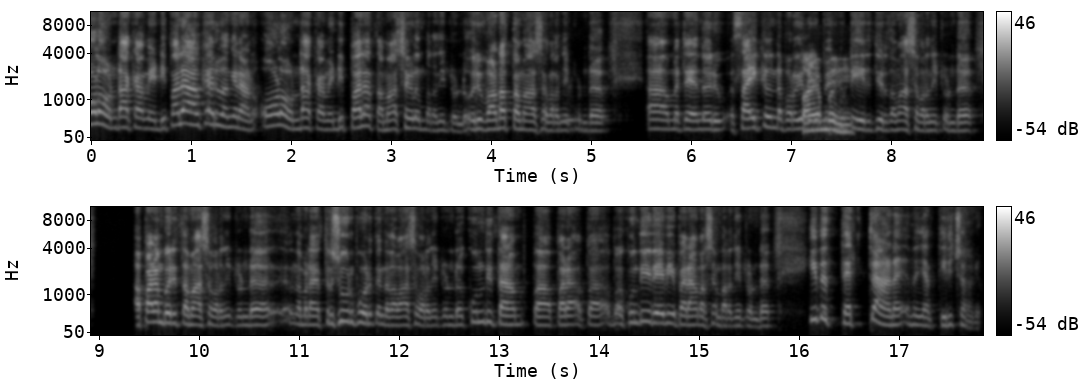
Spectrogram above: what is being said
ഓളം ഉണ്ടാക്കാൻ വേണ്ടി പല ആൾക്കാരും അങ്ങനെയാണ്. ഓളം ഉണ്ടാക്കാൻ വേണ്ടി പല തമാശകളും പറഞ്ഞിട്ടുണ്ട്. ഒരു വട തമാശ പറഞ്ഞിട്ടുണ്ട് മറ്റേ എന്താ ഒരു സൈക്കിളിന്റെ പുറകിൽ പെൺകുട്ടി ഇരുത്തി ഒരു തമാശ പറഞ്ഞിട്ടുണ്ട്. പഴംപൊരി തമാശ പറഞ്ഞിട്ടുണ്ട്. നമ്മുടെ തൃശ്ശൂർ പൂരത്തിന്റെ തമാശ പറഞ്ഞിട്ടുണ്ട്. കുന്തി തരം പരാ കുന്തി ദേവി പരാമർശം പറഞ്ഞിട്ടുണ്ട്. ഇത് തെറ്റാണ് എന്ന് ഞാൻ തിരിച്ചറിഞ്ഞു.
